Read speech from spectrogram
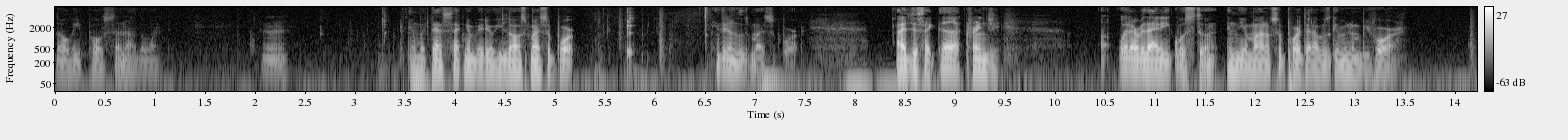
No, he posted another one. Mm. And with that second video, he lost my support. He didn't lose my support. I just like, ugh, cringy. Whatever that equals to in the amount of support that I was giving him before.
